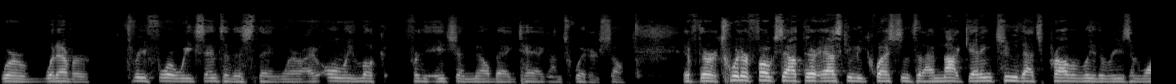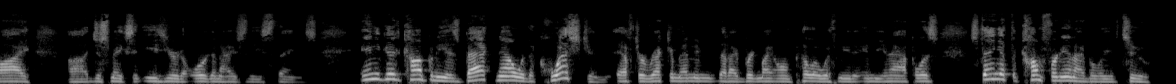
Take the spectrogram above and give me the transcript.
where whatever three four weeks into this thing where I only look for the HN mailbag tag on Twitter. So if there are Twitter folks out there asking me questions that I'm not getting to, that's probably the reason why. Uh, just makes it easier to organize these things. Any Good Company is back now with a question after recommending that I bring my own pillow with me to Indianapolis. Staying at the Comfort Inn, I believe, too,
